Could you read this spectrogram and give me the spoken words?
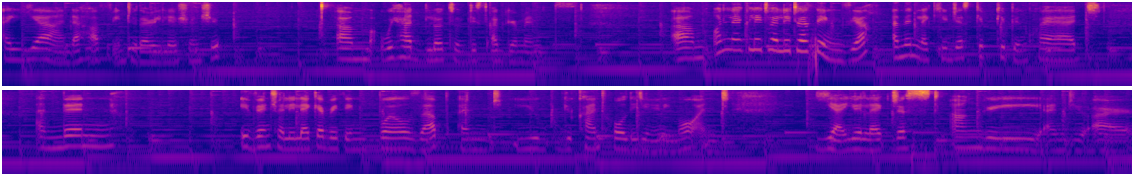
a year and a half into the relationship, um, we had lots of disagreements um, on like little little things yeah? And then like you just keep keeping quiet. And then eventually like everything boils up and you you can't hold it in anymore. And yeah you're like just angry and you are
